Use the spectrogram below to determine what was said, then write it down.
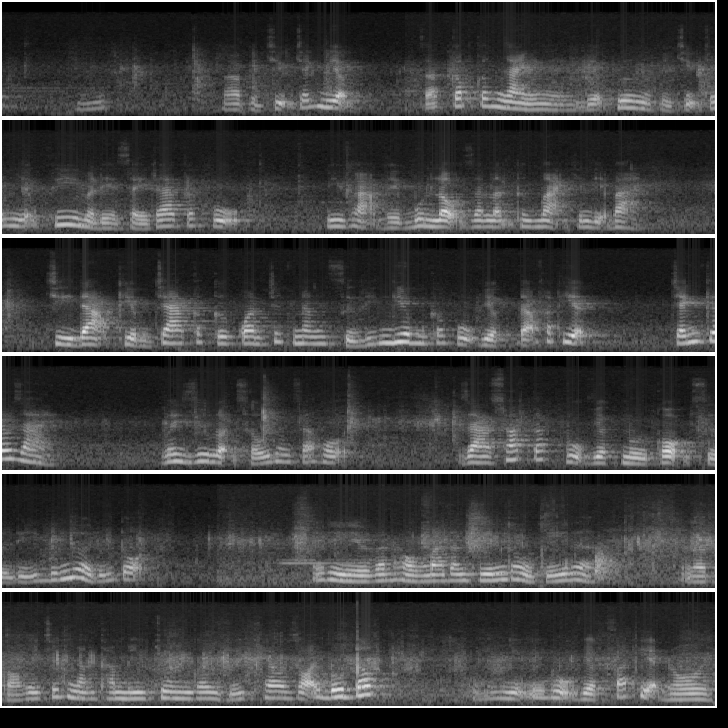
Và phải chịu trách nhiệm, các cấp, các ngành, địa phương phải chịu trách nhiệm khi mà để xảy ra các vụ vi phạm về buôn lậu gian lận thương mại trên địa bàn. Chỉ đạo kiểm tra các cơ quan chức năng xử lý nghiêm các vụ việc đã phát hiện, tránh kéo dài, gây dư luận xấu trong xã hội, ra soát các vụ việc nổi cộng xử lý đúng người đúng tội. Thế thì văn phòng ba tháng chín các đồng chí là là có cái chức năng tham mưu chung các đồng chí theo dõi đôn đốc những cái vụ việc phát hiện rồi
